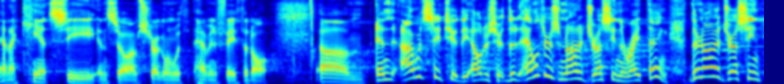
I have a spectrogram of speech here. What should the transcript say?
and I can't see, and so I'm struggling with having faith at all. Um, and I would say, too, the elders here, the elders are not addressing the right thing. They're not addressing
